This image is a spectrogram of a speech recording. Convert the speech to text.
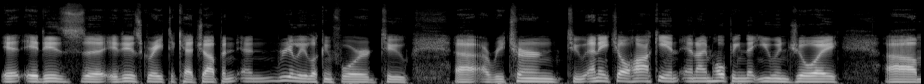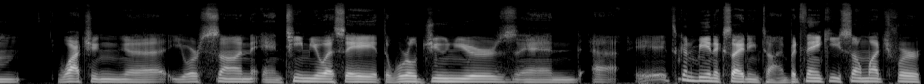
it it is uh, it is great to catch up. And, and really looking forward to uh, a return to NHL hockey. And, and I'm hoping that you enjoy. Um, watching uh, your son and Team USA at the World Juniors, and uh, it's going to be an exciting time. But thank you so much for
